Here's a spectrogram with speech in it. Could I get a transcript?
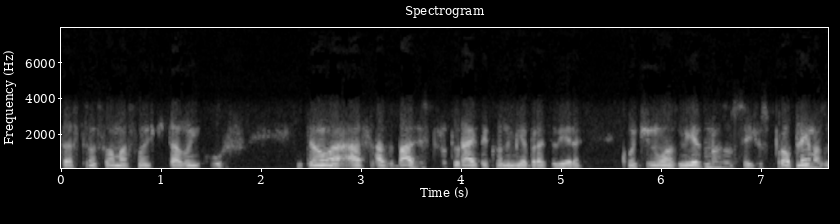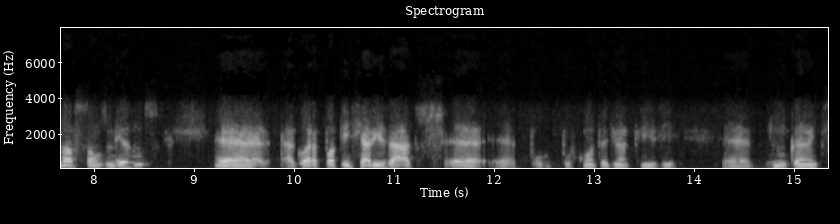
das transformações que estavam em curso. Então, as, as bases estruturais da economia brasileira continuam as mesmas, ou seja, os problemas nossos são os mesmos, é, agora potencializados é, é, por, por conta de uma crise é, nunca antes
